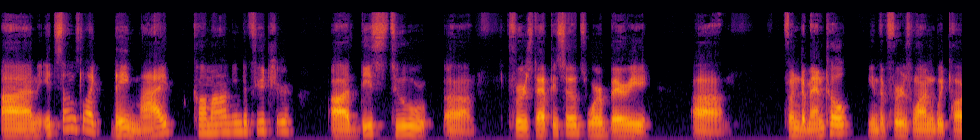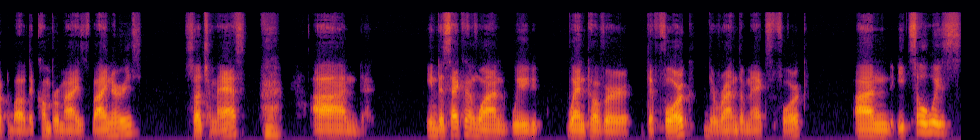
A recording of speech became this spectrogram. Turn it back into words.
and it sounds like they might come on in the future. Uh, these two uh, first episodes were very uh, fundamental. In the first one, we talked about the compromised binaries, such a mess. and in the second one, we went over the fork, the RandomX fork. And it's always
